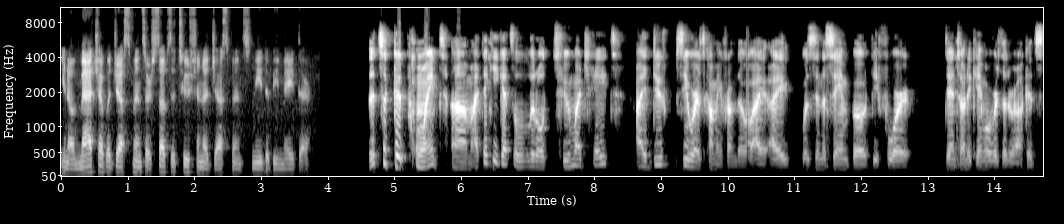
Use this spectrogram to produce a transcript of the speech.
you know, matchup adjustments or substitution adjustments need to be made there. It's a good point. Um, I think he gets a little too much hate. I do see where it's coming from, though. I, I was in the same boat before D'Antoni came over to the Rockets.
